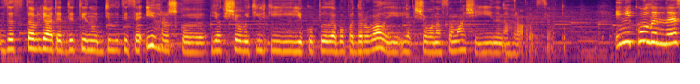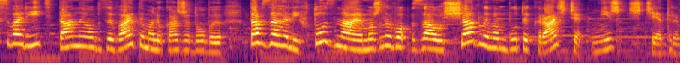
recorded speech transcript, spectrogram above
заставляти дитину ділитися іграшкою, якщо ви тільки її купили або подарували, якщо вона сама ще її не награлася. І ніколи не сваріть та не обзивайте малюка жадобою. Та взагалі, хто знає, можливо, заощадливим бути краще, ніж щедрим.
